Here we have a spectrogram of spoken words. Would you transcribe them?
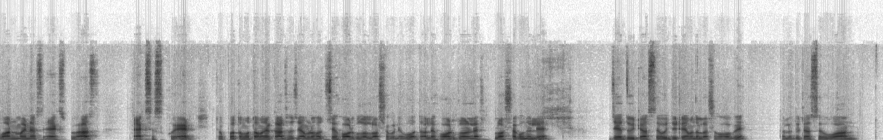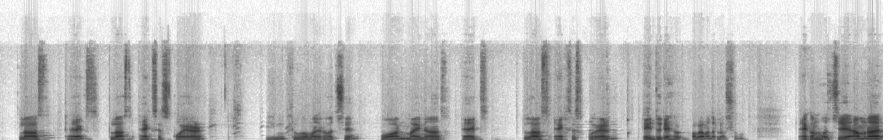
one minus x plus x square তো প্রথমত আমাদের কাজ হচ্ছে, আমরা হচ্ছে হরগুলো লসাগু নেব। তাহলে হরগুলো লসাগু নিলে যে দুইটা আছে, ওই দুইটাই আমাদের লসাগু হবে। তাহলে দুইটা আছে one plus x plus x square into আমাদের হচ্ছে one minus x plus x square এই দুইটাই হবে আমাদের লসাগু। এখন হচ্ছে আমরা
